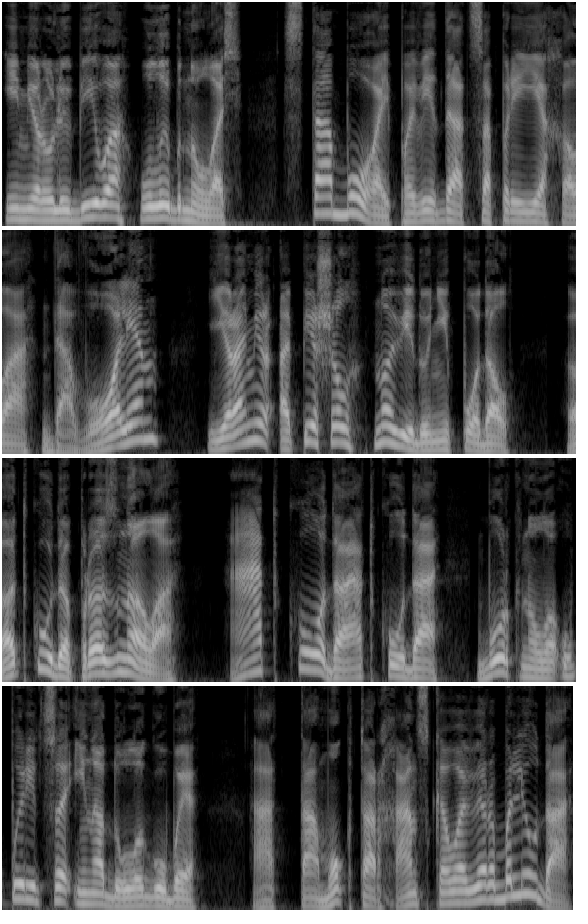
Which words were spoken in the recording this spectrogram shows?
и миролюбиво улыбнулась. «С тобой повидаться приехала. Доволен?» Яромир опешил, но виду не подал. «Откуда прознала?» «Откуда, откуда?» — буркнула упырица и надула губы. «От тамук тарханского верблюда».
